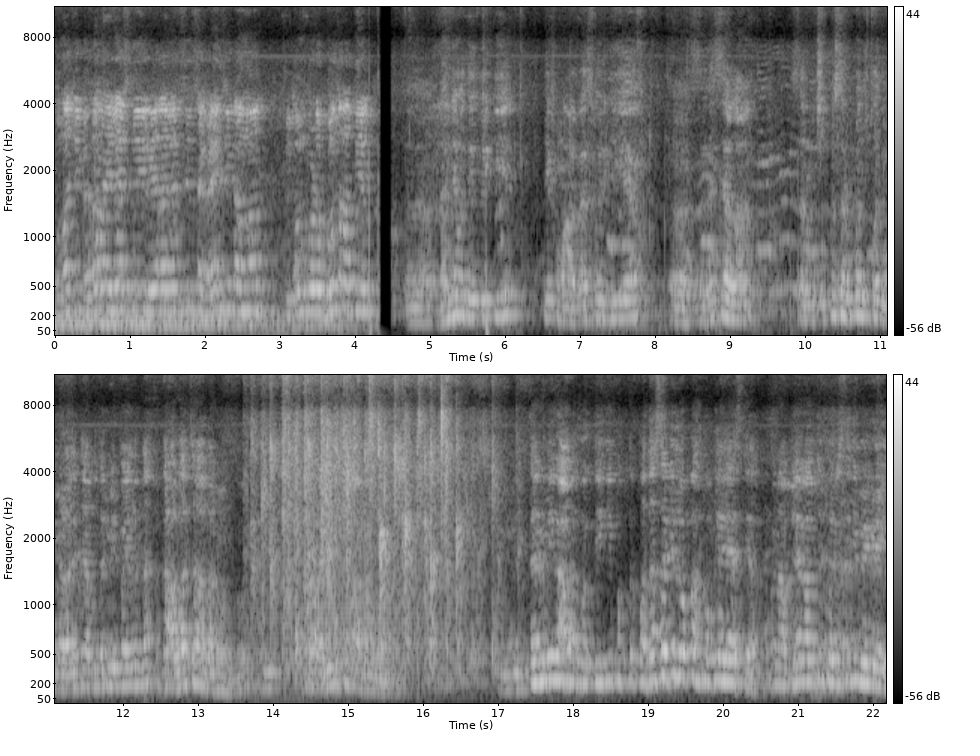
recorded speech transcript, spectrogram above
कुणाची घरं राहिली असतील हे राहिले असतील सगळ्यांची कामं तिथून पुढे होत राहतील. धन्यवाद देतोय की एक मागासवर्गीय सदस्याला सर उपसरपंच पद मिळाले. त्याबद्दल मी पहिल्यांदा गावाचा आभार मानतो. आभार मानतो. तर मी गावात बघते की फक्त पदासाठी लोक हकपलेले असतात पण आपल्या गावची परिस्थिती वेगळी आहे.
